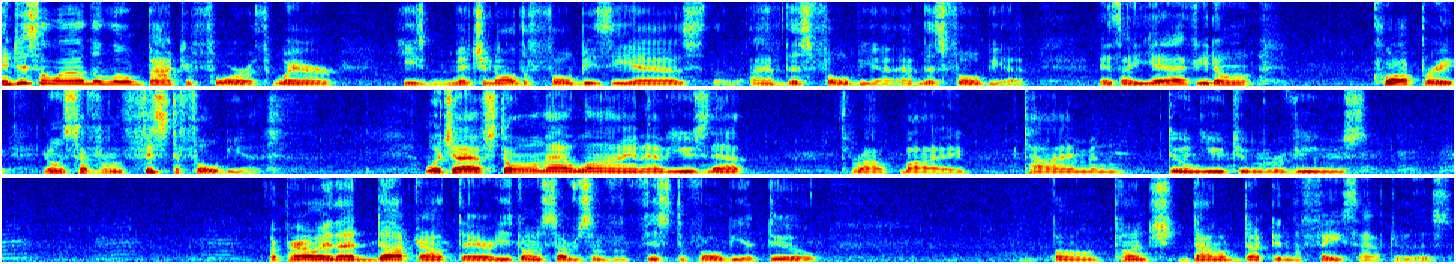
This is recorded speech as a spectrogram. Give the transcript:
and just allow the little back and forth where he's mentioned all the phobias he has. I have this phobia. I have this phobia. It's like, yeah, if you don't cooperate, you don't suffer from fistophobia. Which I have stolen that line. I've used that throughout my time and doing YouTube reviews. Apparently that duck out there, he's going to suffer some fistophobia too. Punch Donald Duck in the face after this.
